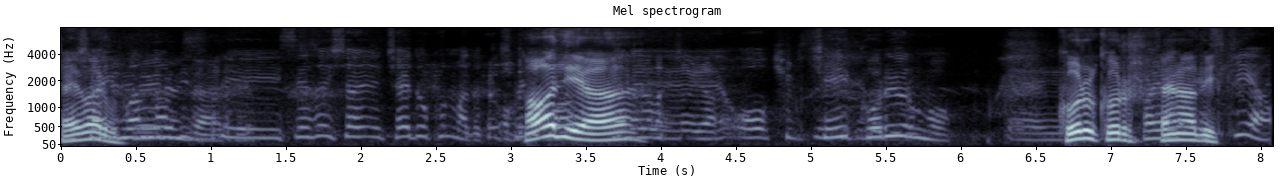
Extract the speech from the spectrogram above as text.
Çay var mı? Vallahi biz e, çay, çay dokunmadık. Hadi ya. E, o şeyi koruyor mu? E, Korur korur. bayağı Fena değil. eski ya,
